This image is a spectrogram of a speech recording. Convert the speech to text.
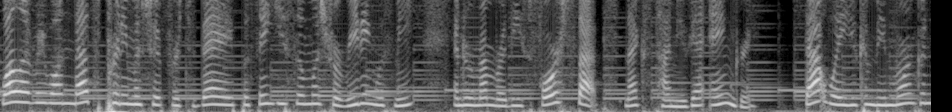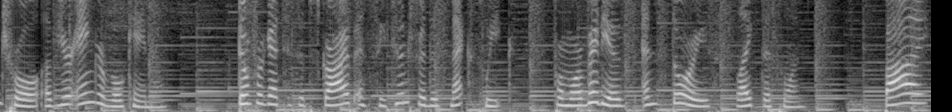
Well, everyone, that's pretty much it for today, but thank you so much for reading with me. And remember these four steps next time you get angry. That way, you can be more in control of your anger volcano. Don't forget to subscribe and stay tuned for this next week for more videos and stories like this one. Bye!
